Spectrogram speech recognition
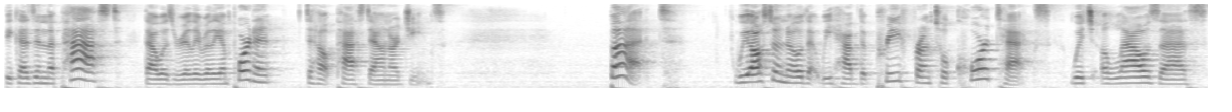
Because in the past, that was really, really important to help pass down our genes. But we also know that we have the prefrontal cortex, which allows us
